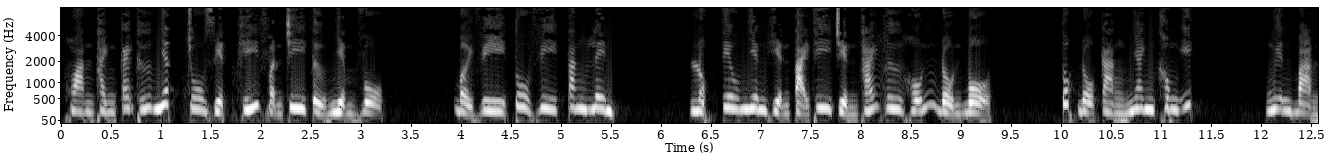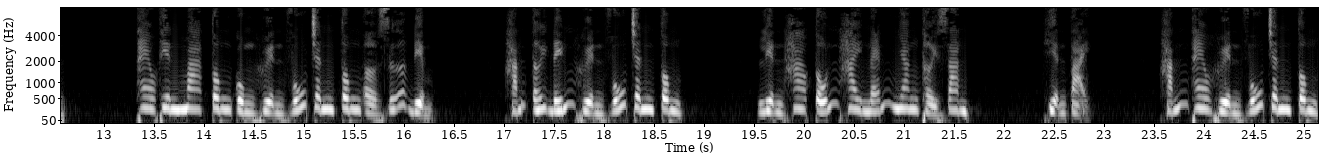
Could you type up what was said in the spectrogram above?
hoàn thành cái thứ nhất chu diệt khí vận chi tử nhiệm vụ, bởi vì tu vi tăng lên, lục tiêu nhiên hiện tại thi triển thái hư hỗn đồn bộ, tốc độ càng nhanh không ít, nguyên bản, theo thiên ma tông cùng huyền vũ chân tông ở giữa điểm, hắn tới đến huyền vũ chân tông, liền hao tốn hai nén nhang thời gian. hiện tại, hắn theo huyền vũ chân tông,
